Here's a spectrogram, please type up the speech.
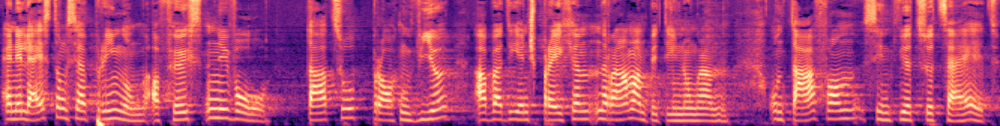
eine Leistungserbringung auf höchstem Niveau. Dazu brauchen wir aber die entsprechenden Rahmenbedingungen. Und davon sind wir zurzeit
